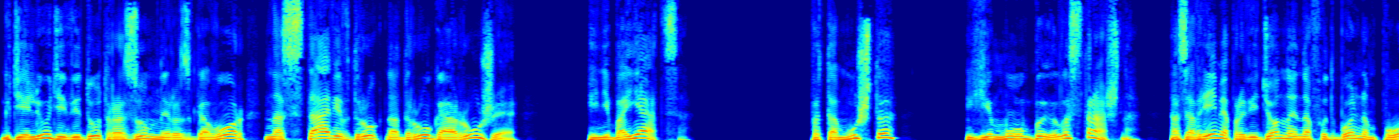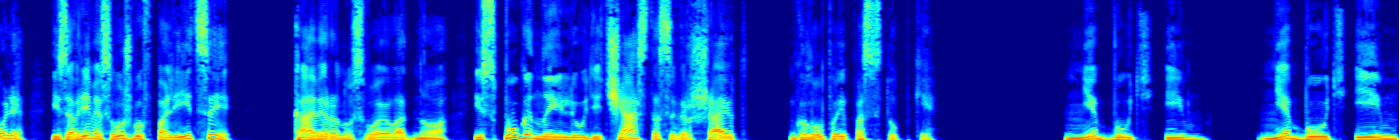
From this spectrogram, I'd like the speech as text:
где люди ведут разумный разговор, наставив друг на друга оружие, и не боятся. Потому что ему было страшно. А за время, проведенное на футбольном поле, и за время службы в полиции, Камерон усвоил одно — испуганные люди часто совершают глупые поступки. Не будь им, не будь им,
